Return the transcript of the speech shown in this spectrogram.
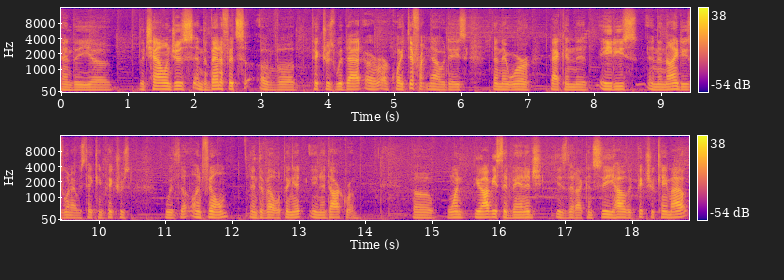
and the uh, the challenges and the benefits of uh, pictures with that are, are, quite different nowadays than they were back in the 80s and the 90s when I was taking pictures with uh, on film and developing it in a darkroom. Uh, one, the obvious advantage is that I can see how the picture came out,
